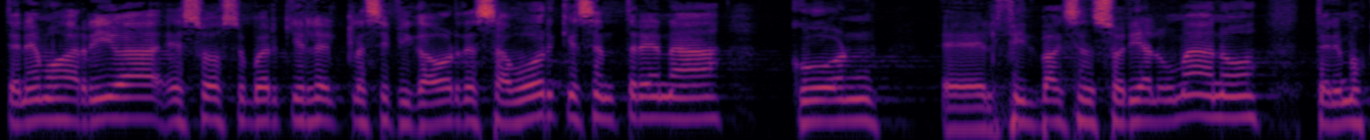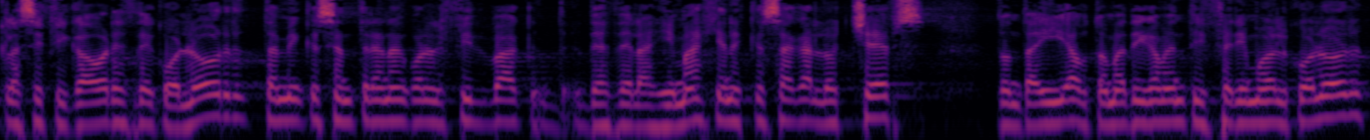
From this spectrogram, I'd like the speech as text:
Tenemos arriba, eso se puede ver que es el clasificador de sabor que se entrena con el feedback sensorial humano. Tenemos clasificadores de color también que se entrenan con el feedback desde las imágenes que sacan los chefs, donde ahí automáticamente inferimos el color.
